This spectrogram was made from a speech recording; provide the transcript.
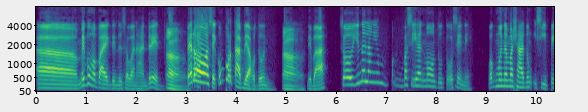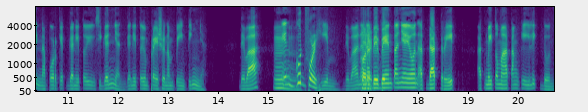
ah, may pumapayag din dun sa 100. Ah, Pero kasi komportable ako doon, ah, 'di ba? So, yun na lang yung pagbasihan mo kung tutuusin eh. Huwag mo na masyadong isipin na porket ganito yung si ganyan, ganito yung presyo ng painting niya. 'Di ba? Mm, And good for him, 'di ba? Na Correct. nabebenta niya 'yon at that rate at may tumatangkilik doon,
